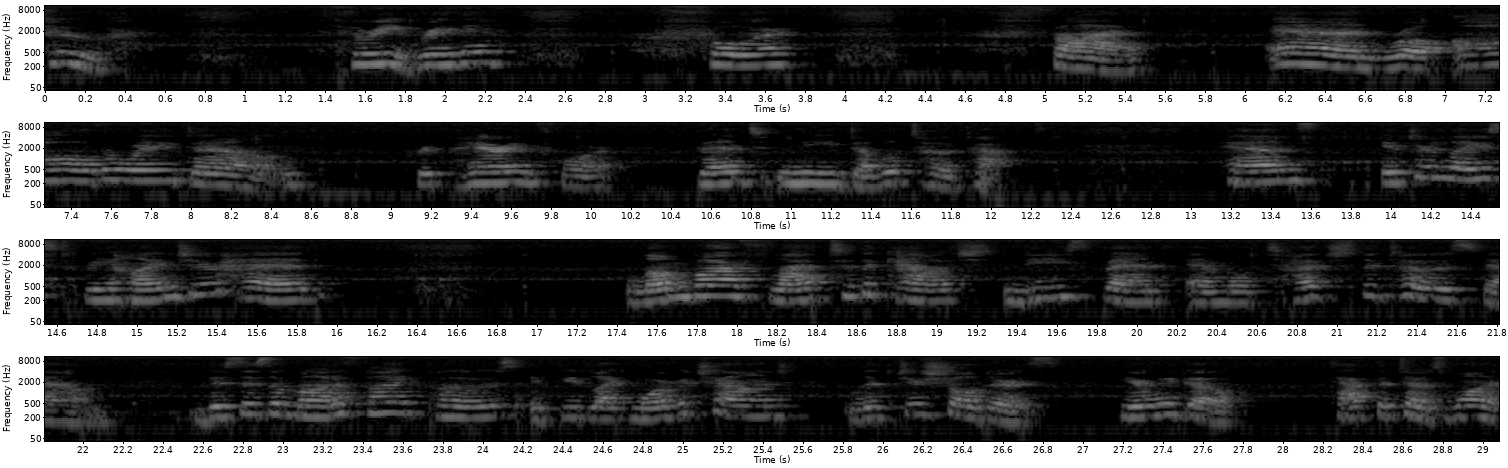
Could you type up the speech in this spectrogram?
two, three, breathe in, four, five, and roll all the way down, preparing for bent knee double toe tap. Hands interlaced behind your head, lumbar flat to the couch, knees bent, and we'll touch the toes down. This is a modified pose. If you'd like more of a challenge, lift your shoulders. Here we go. Tap the toes. One,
